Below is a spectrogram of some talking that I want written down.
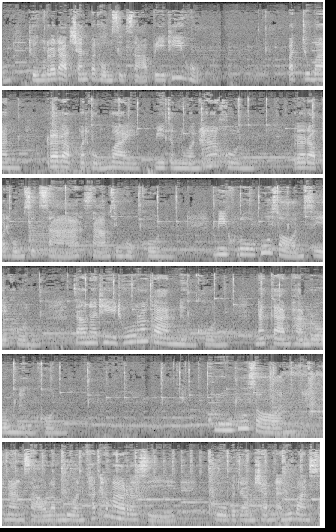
2 ถึงระดับชั้นประถมศึกษาปีที่ 6 ปัจจุบัน ระดับประถมวัยมีจำนวน 5 คน ระดับประถมศึกษา 36 คน มีครูผู้สอน 4 คน เจ้าหน้าที่ธุรการ 1 คน นักการพานโรง 1 คน รูผู้สอน นางสาวลำดวนคัทมารสี ครูประจำชั้นอนุบาลส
